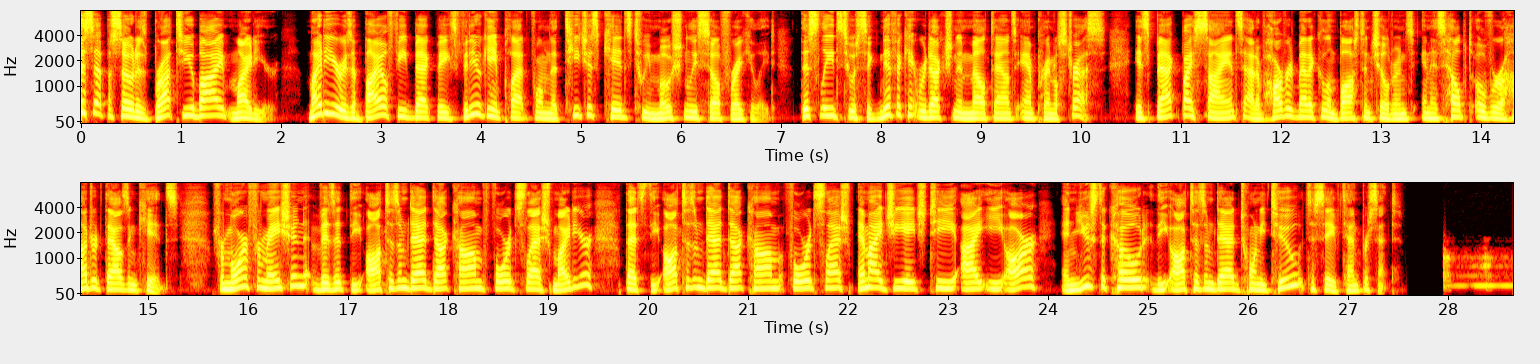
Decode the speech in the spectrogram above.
This episode is brought to you by Mightier. Mightier is a biofeedback based video game platform that teaches kids to emotionally self regulate. This leads to a significant reduction in meltdowns and parental stress. It's backed by science out of Harvard Medical and Boston Children's and has helped over 100,000 kids. For more information, visit theautismdad.com forward slash mightier. That's theautismdad.com forward slash M I G H T I E R and use the code theautismdad22 to save 10%.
